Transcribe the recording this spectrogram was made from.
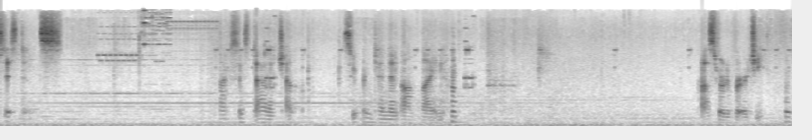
Assistance. Access data channel. Superintendent online. Password Virgie.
